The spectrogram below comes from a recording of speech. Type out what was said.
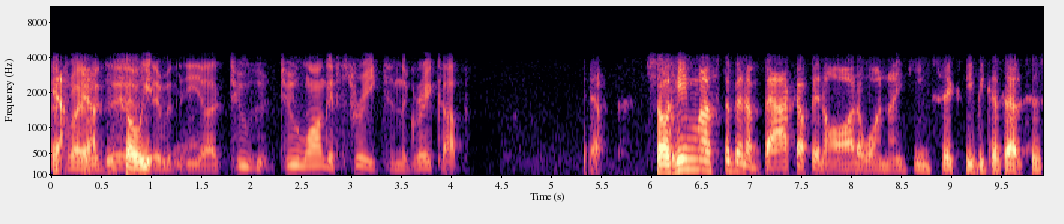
That's yeah, right. yeah. It was, So it, it was the uh, two two longest streaks in the Grey Cup. So he must have been a backup in Ottawa in 1960 because that's his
